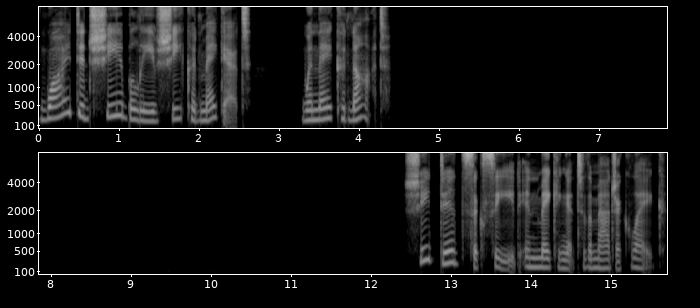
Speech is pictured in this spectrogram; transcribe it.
Why did she believe she could make it when they could not? She did succeed in making it to the magic lake.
